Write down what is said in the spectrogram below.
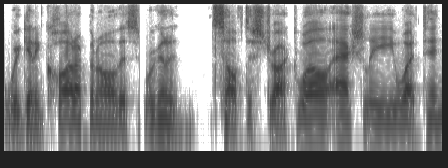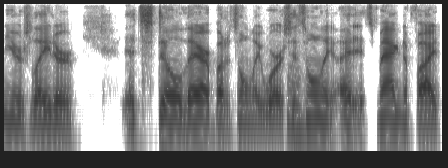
We're getting caught up in all this. We're going to self destruct. Well, actually, what, 10 years later, it's still there, but it's only worse. Mm. It's only it's magnified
